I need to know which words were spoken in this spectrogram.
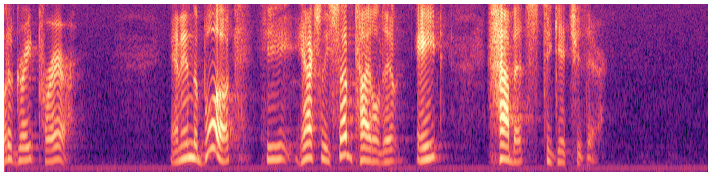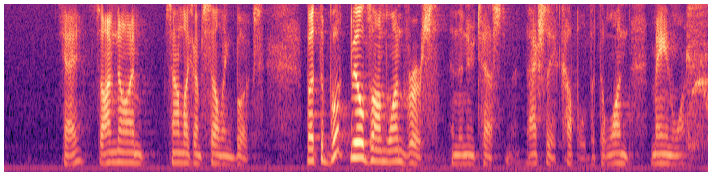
what a great prayer. And in the book, he, he actually subtitled it Eight Habits to Get You There. So I know I sound like I'm selling books. But the book builds on one verse in the New Testament, actually a couple, but the one main one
